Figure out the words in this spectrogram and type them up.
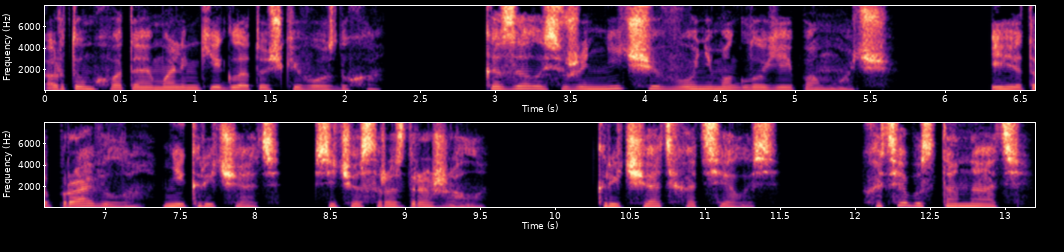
ртом хватая маленькие глоточки воздуха. Казалось, уже ничего не могло ей помочь. И это правило не кричать сейчас раздражало. Кричать хотелось, хотя бы стонать.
